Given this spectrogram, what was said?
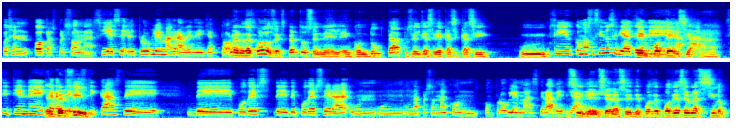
pues en otras personas y es el problema grave de Jack Torrance. Bueno, de acuerdo a los expertos en el en conducta, pues él ya sería casi casi un Sí, como asesino serial en potencia. sí tiene características de de poder de, poder ser una persona con, problemas graves ya sí de, ser de poder, podría ser un asesino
